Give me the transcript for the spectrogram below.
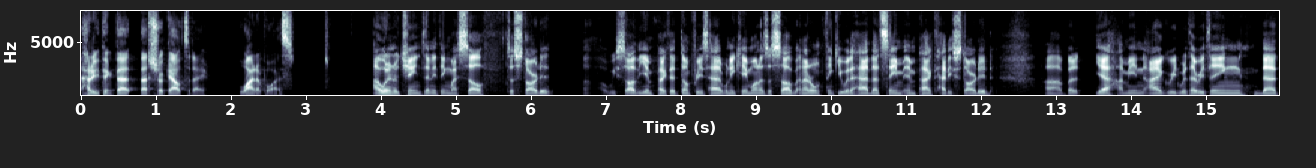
how do you think that that shook out today, lineup wise? I wouldn't have changed anything myself to start it. Uh, we saw the impact that Dumfries had when he came on as a sub, and I don't think he would have had that same impact had he started. Uh, but yeah, I mean, I agreed with everything that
